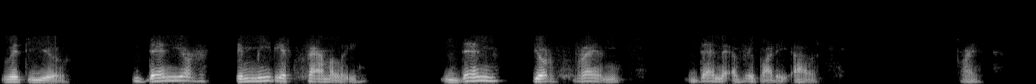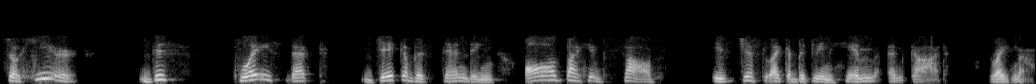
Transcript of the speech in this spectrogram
with you, then your immediate family, then your friends, then everybody else. Right? So here, this place that Jacob is standing all by himself is just like a between him and God right now.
